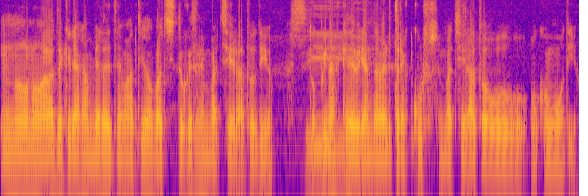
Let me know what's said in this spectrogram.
No, no, ahora te quería cambiar de tema, tío. Tú que estás en bachillerato, tío. ¿Tú opinas que deberían de haber tres cursos en bachillerato o, o cómo, tío?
